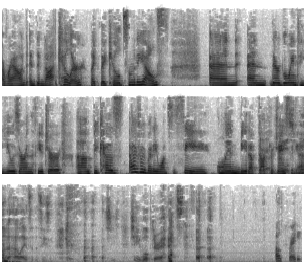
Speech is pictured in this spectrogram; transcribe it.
around and did not kill her like they killed somebody else. And and they're going to use her in the future um, because everybody wants to see Lynn beat up Dr. Yeah, Jace was again. one of the highlights of the season. she, she whooped her ass. Oh great.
